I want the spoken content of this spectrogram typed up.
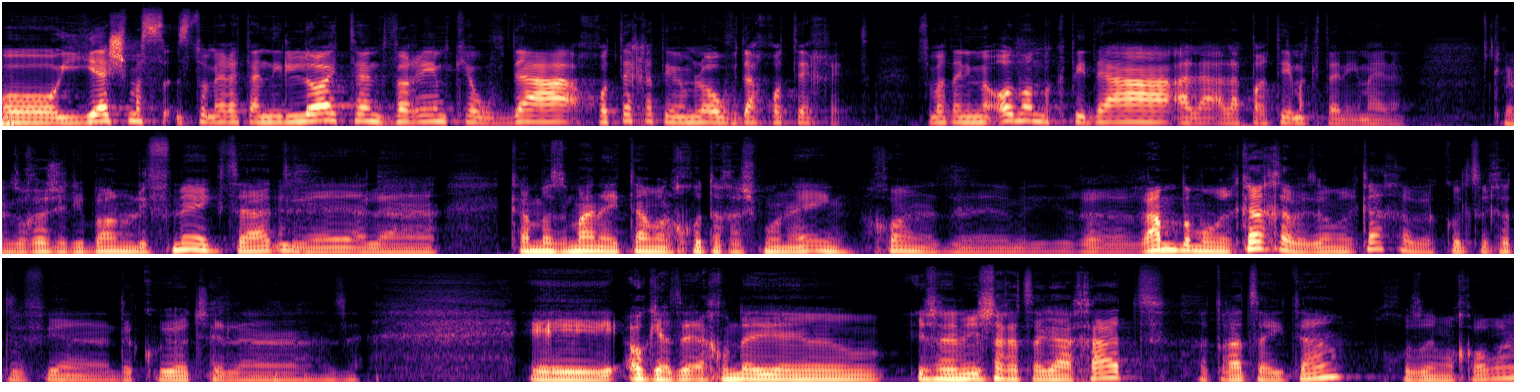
או יש, מס... זאת אומרת, אני לא אתן דברים כעובדה חותכת אם הם לא עובדה חותכת. זאת אומרת, אני מאוד מאוד מקפידה על, על הפרטים הקטנים האלה. כי אני זוכר שדיברנו לפני קצת, על ה... כמה זמן הייתה מלכות החשמונאים, נכון? אז אה, רמב"ם אומר ככה, וזה אומר ככה, והכל צריך להיות לפי הדקויות של ה... זה. אה, אוקיי, אז אנחנו... אה, יש, יש לך הצגה אחת, את רצה איתה, חוזרים אחורה.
